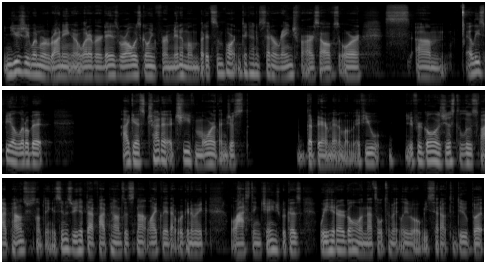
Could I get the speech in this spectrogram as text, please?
Usually, when we're running or whatever it is, we're always going for a minimum, but it's important to kind of set a range for ourselves or um, at least be a little bit, I guess, try to achieve more than just the bare minimum. If you if your goal is just to lose five pounds or something, as soon as we hit that five pounds, it's not likely that we're going to make lasting change because we hit our goal and that's ultimately what we set out to do. But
